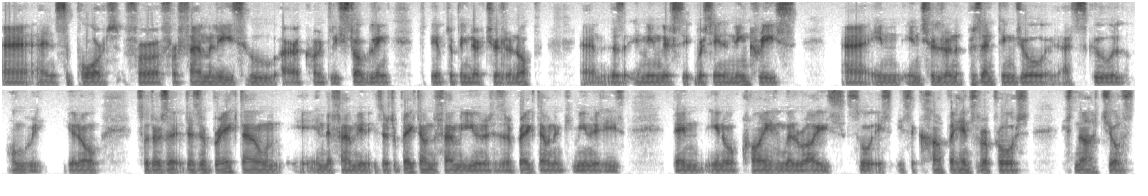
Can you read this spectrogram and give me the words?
uh, and support for, for families who are currently struggling to be able to bring their children up. Um, I mean, we're, see, we're seeing an increase uh, in in children presenting Joe at school hungry. You know, so there's a there's a breakdown in the family. There's a breakdown in the family unit. There's a breakdown in communities. Then you know, crime will rise. So it's it's a comprehensive approach. It's not just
